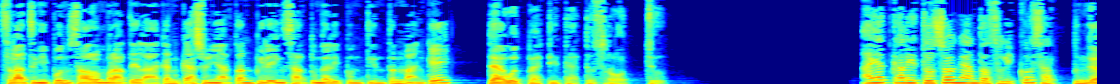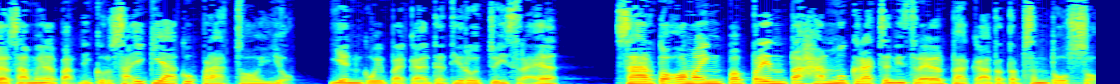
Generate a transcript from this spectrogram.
Salajengipun Saul meratelaken kasunyatan bilih ing satunggalipun dinten mangke Daud badhe dados raja. Ayat kali dosa ngantos likur satunggal Samuel pat likur. Saiki aku pracaya yen kowe bakal dadi raja Israel. Sarto ana ing peperintahanmu kerajaan Israel bakal tetep sentosa.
